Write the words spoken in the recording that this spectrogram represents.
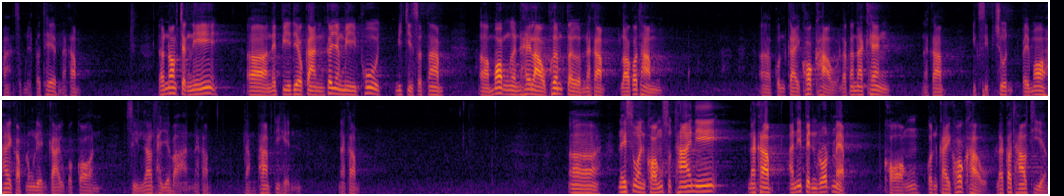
ผ่านสมเด็จพระเทพนะครับ แล้วนอกจากนี้ในปีเดียวกันก็ยังมีผู้มีจิตศรัทธามอบเงินให้เราเพิ่มเติมนะครับ เราก็ทำกลไกข้อเข่าแล้วก็หน้าแข้งนะครับอีก 10 ชุด ไปมอบให้กับโรงเรียนกายอุปกรณ์ศิริราชพยาบาลนะครับดังภาพที่เห็นนะครับ ในส่วนของสุดท้ายนี้นะครับ อันนี้เป็นรถแมพของกลไกข้อเข่าและก็เท้าเทียม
